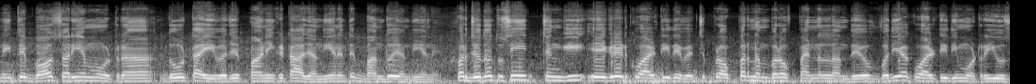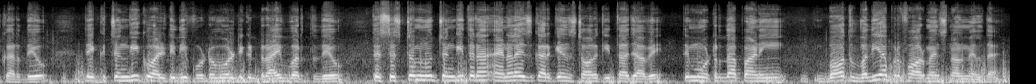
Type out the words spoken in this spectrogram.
ਨਹੀਂ ਤੇ ਬਹੁਤ ਸਾਰੀਆਂ ਮੋਟਰਾਂ 2:30 ਵਜੇ ਪਾਣੀ ਘਟਾ ਜਾਂਦੀਆਂ ਨੇ ਤੇ ਬੰਦ ਹੋ ਜਾਂਦੀਆਂ ਨੇ। ਪਰ ਜਦੋਂ ਤੁਸੀਂ ਚੰਗੀ A ਗ੍ਰੇਡ ਕੁਆਲਿਟੀ ਦੇ ਵਿੱਚ ਪ੍ਰੋਪਰ ਨੰਬਰ ਆਫ ਪੈਨਲ ਲਾਉਂਦੇ ਹੋ, ਵਧੀਆ ਕੁਆਲਿਟੀ ਦੀ ਮੋਟਰ ਯੂਜ਼ ਕਰਦੇ ਹੋ ਤੇ ਇੱਕ ਚੰਗੀ ਕੁਆਲਿਟੀ ਦੀ ਫੋਟੋਵੋਲਟਿਕ ਡਰਾਈਵ ਵਰਤਦੇ ਹੋ, ਤੇ ਸਿਸਟਮ ਨੂੰ ਚੰਗੀ ਤਰ੍ਹਾਂ ਐਨਾਲਾਈਜ਼ ਕਰਕੇ ਇੰਸਟਾਲ ਕੀਤਾ ਜਾਵੇ ਤੇ ਮੋਟਰ ਦਾ ਪਾਣੀ ਬਹੁਤ ਵਧੀਆ ਪਰਫਾਰਮੈਂਸ ਨਾਲ ਮਿਲਦਾ ਹੈ।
